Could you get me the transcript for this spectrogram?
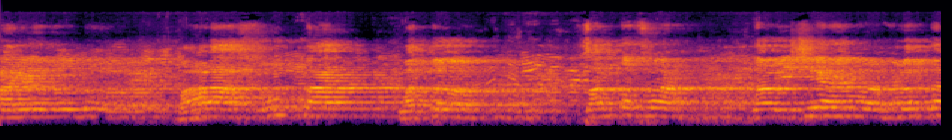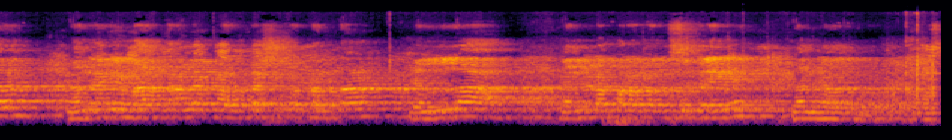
ಮಾಡಿರುವುದು ಬಹಳ ಸೂಕ್ತ ಮತ್ತು ಸಂತಸದ ವಿಷಯ ಹೇಳುತ್ತಾ ನನಗೆ ಮಾತನಾಡಲಿಕ್ಕೆ ಅವಕಾಶ ಕೊಟ್ಟಂತ ಎಲ್ಲ ಕನ್ನಡ ಪರ ಮನಸ್ಸುಗಳಿಗೆ ಧನ್ಯವಾದಗಳು.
